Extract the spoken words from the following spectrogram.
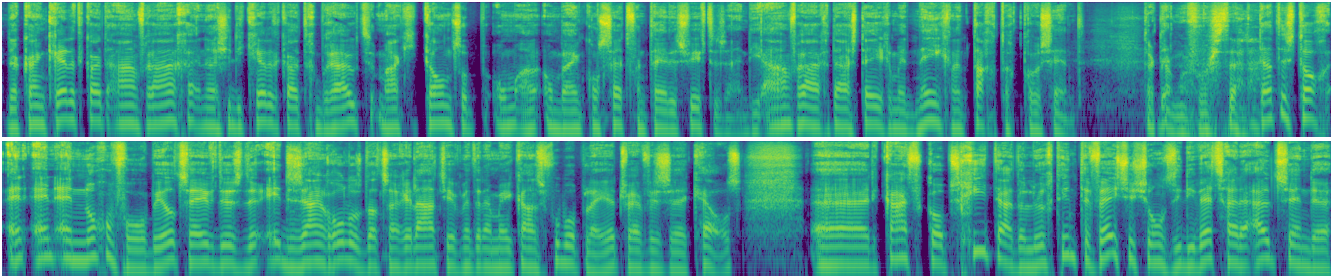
Daar kan je een creditcard aanvragen. En als je die creditcard gebruikt, maak je kans op om, om bij een concert van Taylor Swift te zijn. Die aanvragen daar stegen met 89 procent. Dat kan ik me voorstellen. Dat is toch. En, en, en nog een voorbeeld. Ze heeft dus. De, er zijn rollers dat ze een relatie heeft met een Amerikaanse voetbalplayer, Travis Kelce. Eh, de kaartverkoop schiet daar de lucht in. TV-stations die die wedstrijden uitzenden.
